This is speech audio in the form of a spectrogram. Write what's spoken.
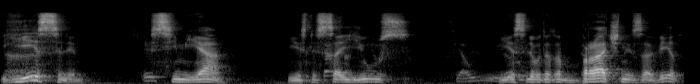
если семья, если союз, если вот этот брачный завет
